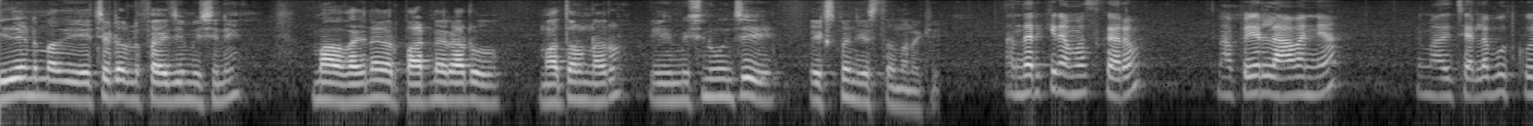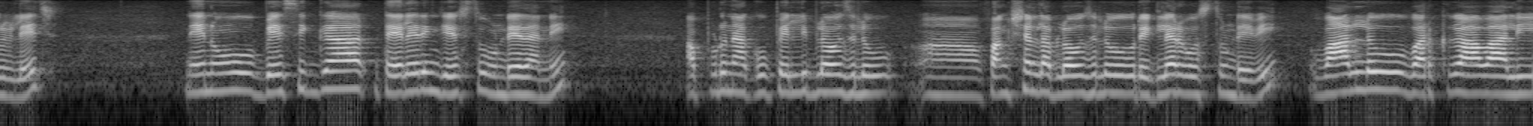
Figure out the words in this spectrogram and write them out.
ఇదేంటి మాది హెచ్ఏడబ్ల్యూ ఫైవ్ జీ మిషన్ మా వైనగర్ పార్ట్నర్ గారు మాతో ఉన్నారు. ఈ మిషన్ గురించి ఎక్స్ప్లెయిన్ చేస్తాం మనకి. అందరికీ నమస్కారం. నా పేరు లావణ్య. మాది చెల్లబూత్కూరు విలేజ్. నేను బేసిక్గా టైలరింగ్ చేస్తూ ఉండేదాన్ని. అప్పుడు నాకు పెళ్ళి బ్లౌజులు ఫంక్షన్ల బ్లౌజులు రెగ్యులర్గా వస్తుండేవి. వాళ్ళు వర్క్ కావాలి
